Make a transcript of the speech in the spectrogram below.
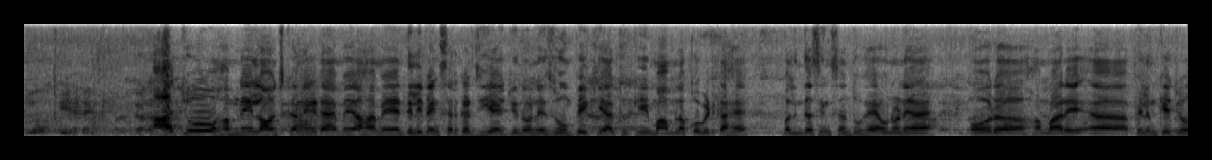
जो आज जो हमने लॉन्च करने के टाइम में हमें दिलीप एंगसरकर जी है जिन्होंने जूम पे किया क्योंकि मामला कोविड का है। बलिंदर सिंह संधू है उन्होंने आया और हमारे फ़िल्म के जो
